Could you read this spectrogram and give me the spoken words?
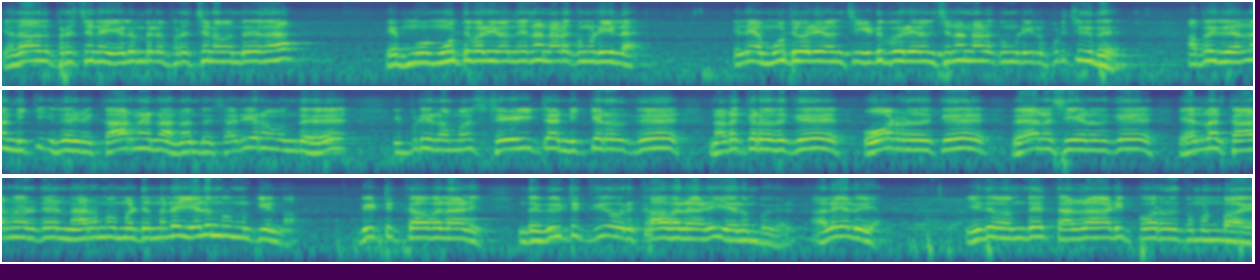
ஏதாவது பிரச்சனை எலும்பில் பிரச்சனை வந்ததுன்னா மூ மூட்டு வலி வந்ததுன்னா நடக்க முடியல. இல்லையா? மூட்டு வலி வந்துச்சு இடுப்பு வலி வந்துச்சுன்னா நடக்க முடியல. பிடிச்சிக்குது. அப்போ இதெல்லாம் நிற்க இது காரணம் என்ன அந்த சரீரம் வந்து இப்படி நம்ம ஸ்ட்ரெயிட்டாக நிற்கிறதுக்கு நடக்கிறதுக்கு ஓடுறதுக்கு வேலை செய்கிறதுக்கு எல்லாம் காரணம் இருக்குது நரம்பு மட்டுமில்லை எலும்பு முக்கியம்தான். வீட்டுக்கு காவலாளி. இந்த வீட்டுக்கு ஒரு காவலாளி எலும்புகள். அலையலுயா. இது வந்து தள்ளாடி போகிறதுக்கு முன்பாக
